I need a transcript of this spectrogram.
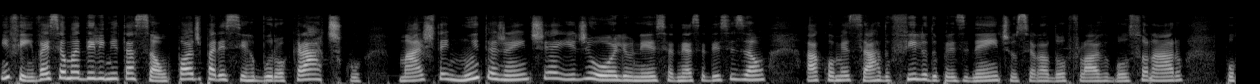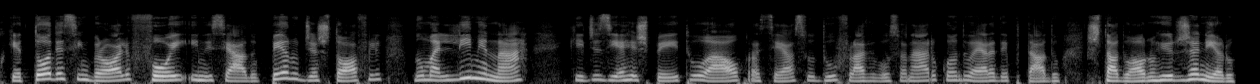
Enfim, vai ser uma delimitação. Pode parecer burocrático, mas tem muita gente aí de olho nesse, nessa decisão, a começar do filho do presidente, o senador Flávio Bolsonaro, porque todo esse embrólio foi iniciado pelo Dias Toffoli numa liminar que dizia respeito ao processo do Flávio Bolsonaro quando era deputado estadual no Rio de Janeiro.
